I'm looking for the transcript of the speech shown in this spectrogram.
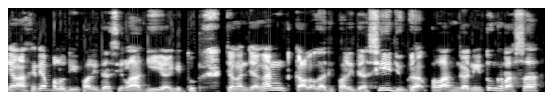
yang akhirnya perlu divalidasi lagi ya gitu. Jangan-jangan kalau nggak divalidasi juga pelanggan itu ngerasa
